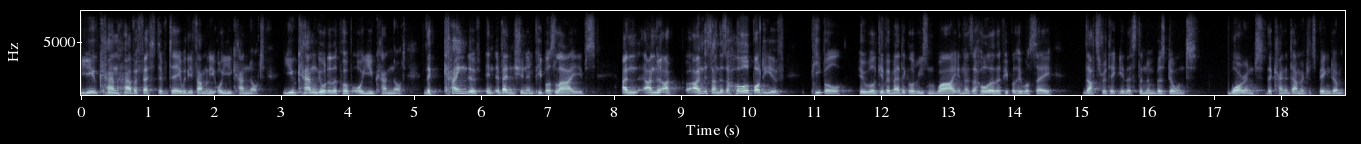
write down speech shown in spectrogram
you can have a festive day with your family or you cannot. You can go to the pub or you cannot. The kind of intervention in people's lives and, and I, I understand there's a whole body of people who will give a medical reason why, and there's a whole other people who will say that's ridiculous. The numbers don't warrant the kind of damage that's being done.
